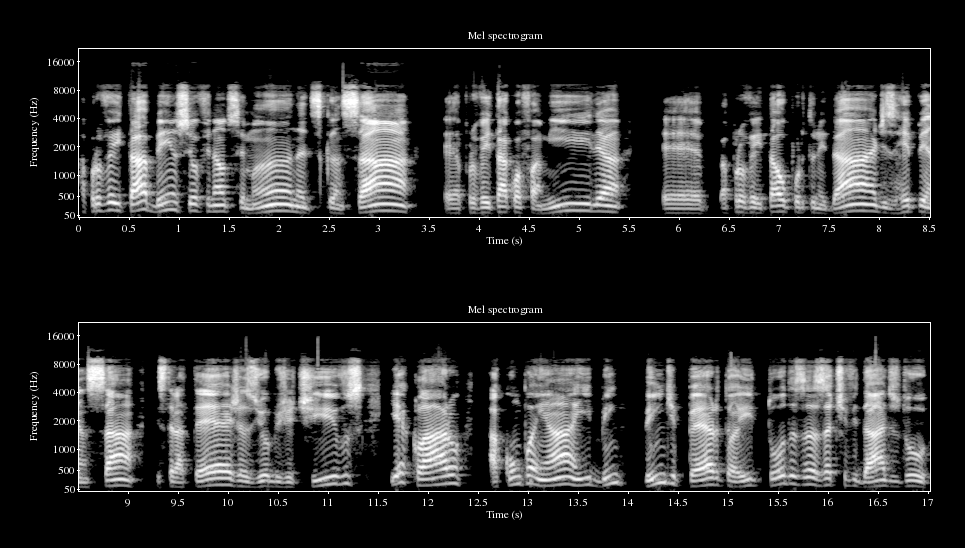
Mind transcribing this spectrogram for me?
aproveitar bem o seu final de semana, descansar, é, aproveitar com a família, é, aproveitar oportunidades, repensar estratégias e objetivos e, é claro, acompanhar aí bem, bem de perto aí todas as atividades do,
